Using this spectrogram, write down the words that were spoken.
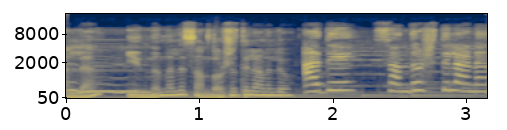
അല്ല ഇന്ന് നല്ല സന്തോഷത്തിലാണല്ലോ. അതെ സന്തോഷത്തിലാണ്.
